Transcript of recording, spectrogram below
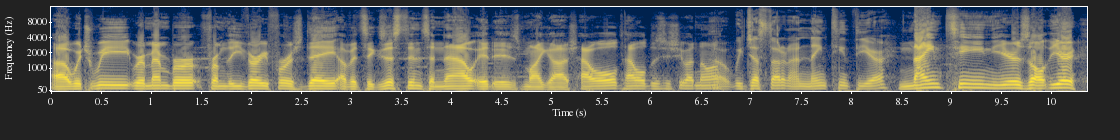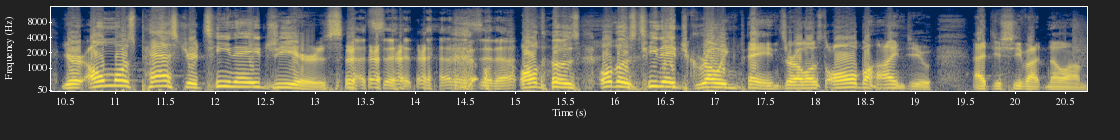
uh, which we remember from the very first day of its existence, and now it is, my gosh, how old? How old is Yeshiva Noam? Uh, we just started our 19th year. 19 years old. You're you're almost past your teenage years. That's it. That is it. Huh? all those all those teenage growing pains are almost all behind you at Yeshivat Noam.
